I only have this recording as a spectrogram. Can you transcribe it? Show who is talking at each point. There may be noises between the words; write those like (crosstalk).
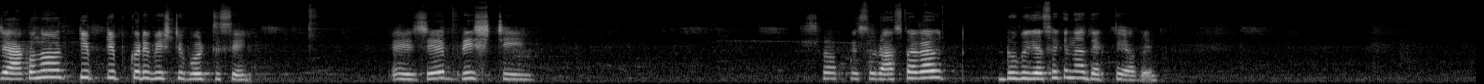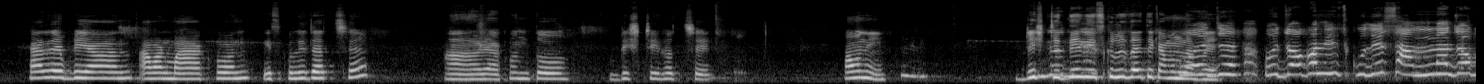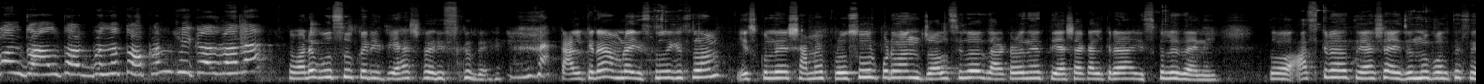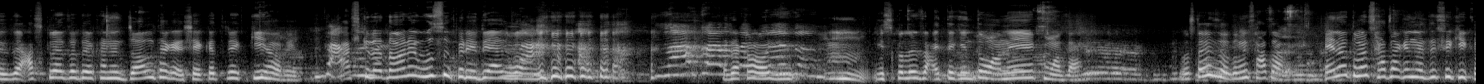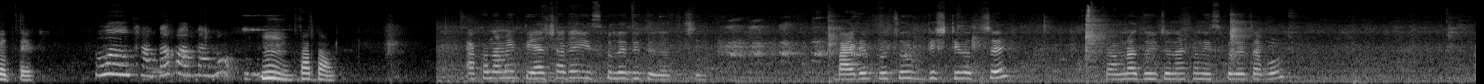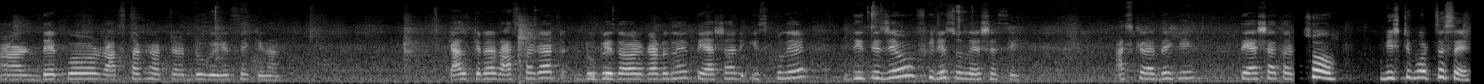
Speaker 1: যে এখনও টিপ টিপ করে বৃষ্টি পড়তেছে। এই যে বৃষ্টি। সব কিছু রাস্তাঘাট ডুবে গেছে কিনা দেখতে হবে। হ্যালো এভরিয়ান আমার মা এখন স্কুলে যাচ্ছে আর এখন তো বৃষ্টি হচ্ছে। মামনি বৃষ্টির দিন স্কুলে যাইতে কেমন লাগবে?
Speaker 2: ওই যখন স্কুলের সামনে যখন জল থাকবে না তখন কি করবে না?
Speaker 1: তোমারে বুঝু করি দিয়ে আসবে স্কুলে। কালকেরা আমরা স্কুলে গেছিলাম স্কুলের সামনে প্রচুর পরিমাণ জল ছিল যার কারণে তিয়াসা কালকেরা স্কুলে যায়নি। তো আজকেরা তিয়াসা এই জন্য বলতেছে যে আজকেরা যদি ওখানে জল থাকে সেক্ষেত্রে কি হবে? আজকেরা তোমারে উঁচু করে দিয়ে আসব আমি দেখো (clears throat) স্কুলে যাইতে কিন্তু অনেক মজা। বুঝতে পেরেছ? তুমি ছাতা এই না তোমার ছাতা কিনে দিছি কি করতে? হুম পাতাও এখন আমি তিয়াসারে স্কুলে দিতে যাচ্ছি। বাইরে প্রচুর বৃষ্টি হচ্ছে তো আমরা দুইজন এখন স্কুলে যাব। আর দেখো রাস্তাঘাট ডুবে গেছে কিনা। কালকেরা রাস্তাঘাট ডুবে দেওয়ার কারণে তিয়াসার স্কুলে দিতে যেও ফিরে চলে এসেছি। আজকে দেখি তিয়াসা তো আসো বৃষ্টি পড়তেছে।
